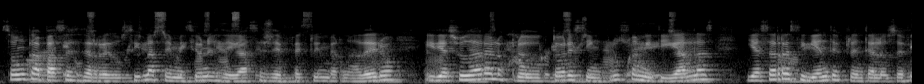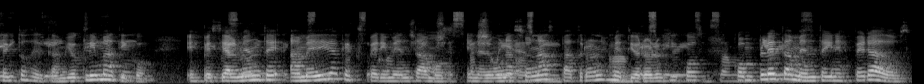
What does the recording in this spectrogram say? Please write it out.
son capaces de reducir las emisiones de gases de efecto invernadero y de ayudar a los productores incluso a mitigarlas y a ser resilientes frente a los efectos del cambio climático, especialmente a medida que experimentamos en algunas zonas patrones meteorológicos completamente inesperados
